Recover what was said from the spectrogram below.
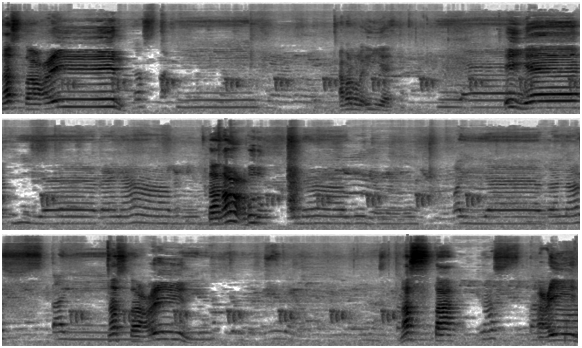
নাস্তাঈন نستعين আবার বলো ইয়ে إياك ইয়ে إياك نعبد কানাবুদু نعبد وإياك نستعين নাস্তাঈন নাস্তা نستعين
